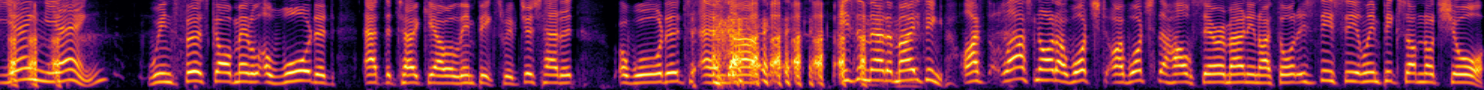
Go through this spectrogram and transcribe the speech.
Yang Yang wins first gold medal awarded at the Tokyo Olympics. We've just had it awarded, and uh, isn't that amazing? I last night I watched I watched the whole ceremony, and I thought, is this the Olympics? I'm not sure.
